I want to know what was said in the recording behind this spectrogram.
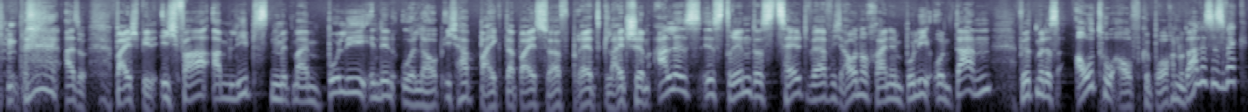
also, Beispiel. Ich fahre am liebsten mit meinem Bulli in den Urlaub. Ich habe Bike dabei, Surfbrett, Gleitschirm, alles ist drin. Das Zelt werfe ich auch noch rein in den Bulli und dann wird mir das Auto aufgebrochen und alles ist weg.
